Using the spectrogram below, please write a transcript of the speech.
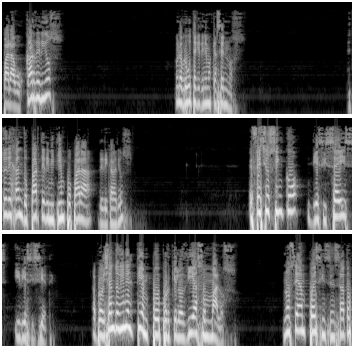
para buscar de Dios? Una pregunta que tenemos que hacernos. ¿Estoy dejando parte de mi tiempo para dedicar a Dios? Efesios 5, 16 y 17. Aprovechando bien el tiempo porque los días son malos. No sean pues insensatos,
